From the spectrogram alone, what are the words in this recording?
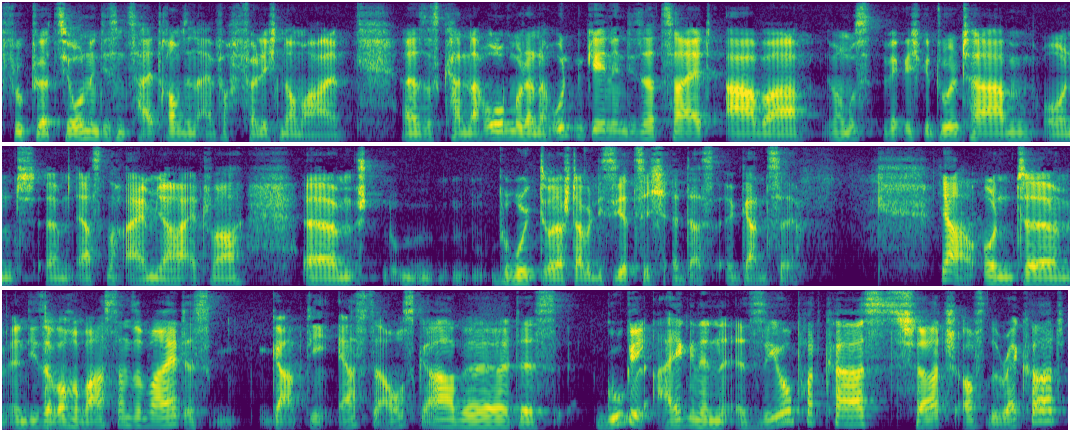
Fluktuationen in diesem Zeitraum sind einfach völlig normal. Also es kann nach oben oder nach unten gehen in dieser Zeit, aber man muss wirklich Geduld haben und ähm, erst nach einem Jahr etwa ähm, beruhigt oder stabilisiert sich das Ganze. Ja, und ähm, in dieser Woche war es dann soweit. Es gab die erste Ausgabe des Google-eigenen SEO-Podcasts Search of the Record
